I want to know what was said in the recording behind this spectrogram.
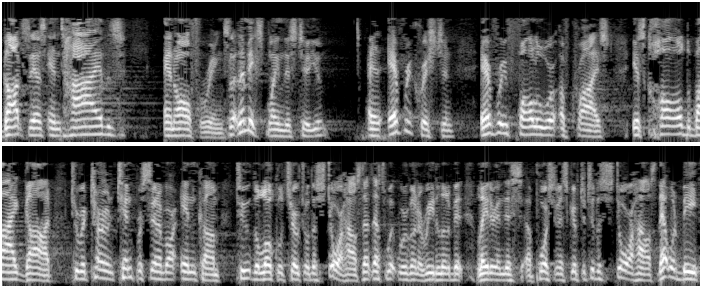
God says in tithes and offerings. Let, let me explain this to you. And every Christian, every follower of Christ is called by God to return 10% of our income to the local church or the storehouse. That, that's what we're going to read a little bit later in this uh, portion of scripture to the storehouse. That would be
